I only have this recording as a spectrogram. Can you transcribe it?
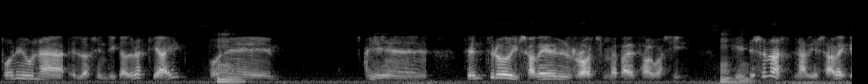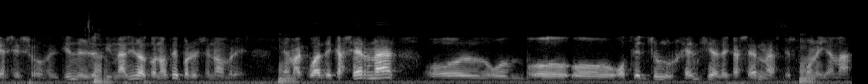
pone una, los indicadores que hay, pone eh, Centro Isabel Roch, me parece algo así. Eso no nadie sabe qué es eso, ¿entiendes? Es decir, nadie lo conoce por ese nombre. Se Mm. llama quad de casernas o, o, o- o- o centro de urgencias de casernas, que es como Mm. le llama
